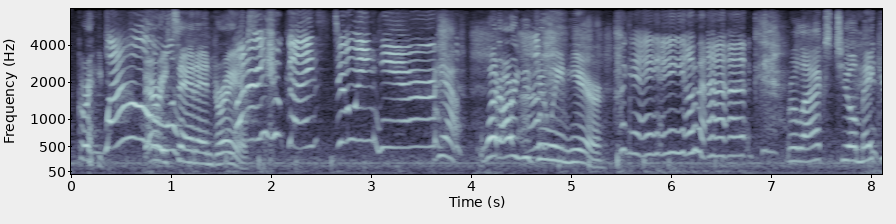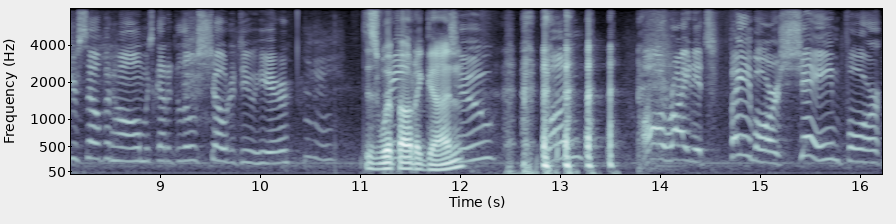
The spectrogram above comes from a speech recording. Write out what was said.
Great. Wow. Very San Andreas. What are you guys doing here? Yeah. What are you doing here? Okay, I'm back. Relax, chill, make yourself at home. He's got a little show to do here. Okay. Just whip out a gun. Two, one. All right, it's fame or shame for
